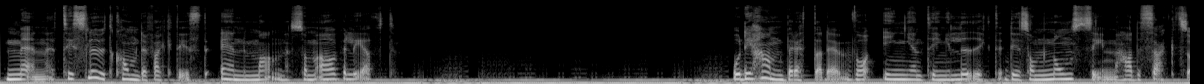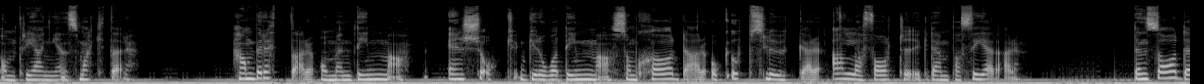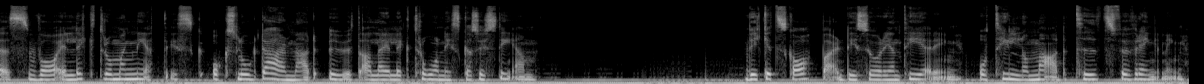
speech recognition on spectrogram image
Men till slut kom det faktiskt en man som överlevt. Och det han berättade var ingenting likt det som någonsin hade sagts om triangelns makter. Han berättar om en dimma, en tjock grå dimma som skördar och uppslukar alla fartyg den passerar. Den sades vara elektromagnetisk och slog därmed ut alla elektroniska system vilket skapar disorientering och till och med tidsförvrängning.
